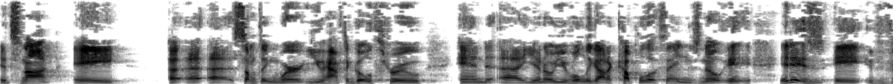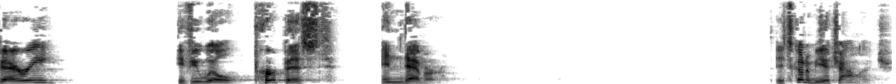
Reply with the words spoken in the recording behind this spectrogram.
It's not a, a, a, a, something where you have to go through and uh, you know you've only got a couple of things. No, it, it is a very, if you will, purposed endeavor. It's going to be a challenge.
